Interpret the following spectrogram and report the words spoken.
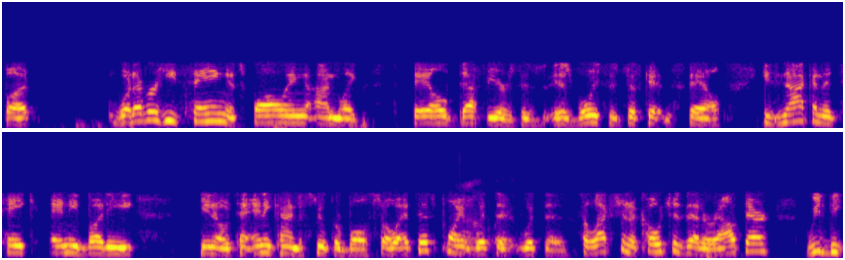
but whatever he's saying is falling on like stale deaf ears. His his voice is just getting stale. He's not going to take anybody you know, to any kind of Super Bowl. So at this point, with the with the selection of coaches that are out there, we'd be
